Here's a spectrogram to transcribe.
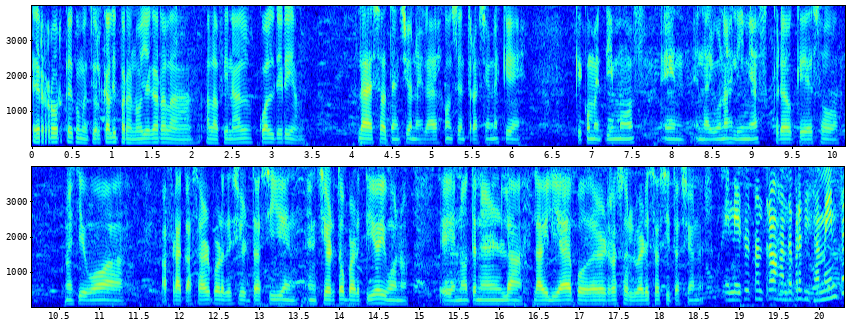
error que cometió el Cali para no llegar a la, a la final, ¿cuál dirían? Las desatenciones, las desconcentraciones que, que cometimos en, en algunas líneas, creo que eso nos llevó a, a fracasar, por decirte así, en, en cierto partido y bueno, eh, no tener la, la, habilidad de poder resolver esas situaciones. ¿En eso están trabajando precisamente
